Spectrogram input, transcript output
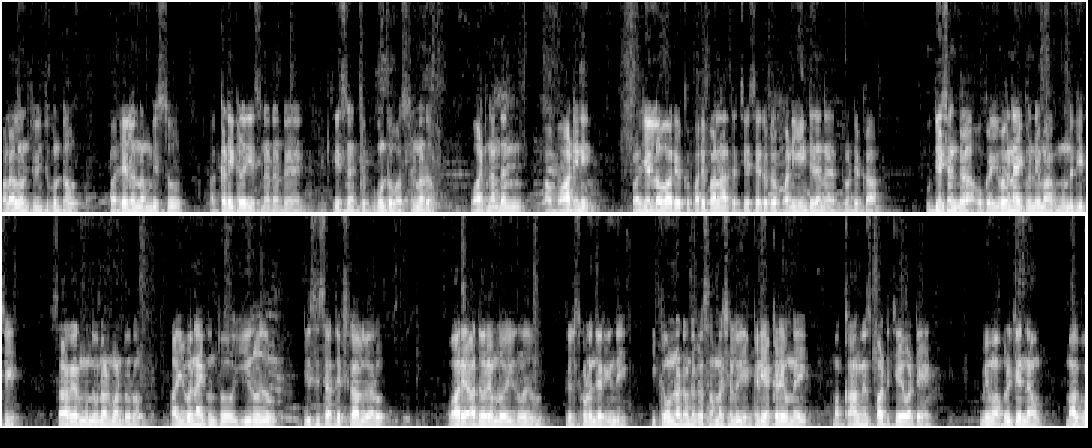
ఫలాలను చూపించుకుంటూ ప్రజలను నమ్మిస్తూ అక్కడిక్కడ చేసినటువంటి చేసిన చెప్పుకుంటూ వస్తున్నాడు. వాటిని అందరిని వాటిని ప్రజల్లో వారి యొక్క పరిపాలన అతను చేసేట పని ఏంటిదనేటువంటి ఒక ఉద్దేశంగా ఒక యువ నాయకుడిని మాకు ముందుకిచ్చి సార్ గారు ముందుకు నడమంటారు ఆ యువ నాయకునితో ఈరోజు డిసిసి అధ్యక్షురాలు గారు వారి ఆధ్వర్యంలో ఈరోజు తెలుసుకోవడం జరిగింది. ఇక్కడ ఉన్నటువంటి సమస్యలు ఎక్కడి ఎక్కడే ఉన్నాయి. మా కాంగ్రెస్ పార్టీ చేయబట్టే మేము అభివృద్ధి చెందాం. మాకు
